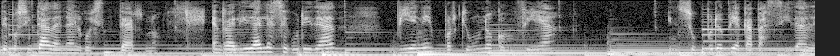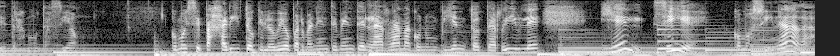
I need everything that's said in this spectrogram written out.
depositada en algo externo. En realidad la seguridad viene porque uno confía en su propia capacidad de transmutación como ese pajarito que lo veo permanentemente en la rama con un viento terrible, y él sigue como si nada.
